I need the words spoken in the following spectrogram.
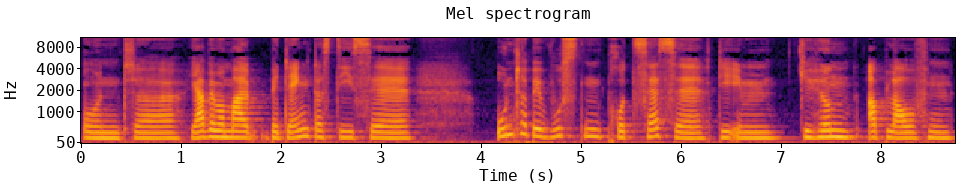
Und äh, ja, wenn man mal bedenkt, dass diese unterbewussten Prozesse, die im Gehirn ablaufen,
